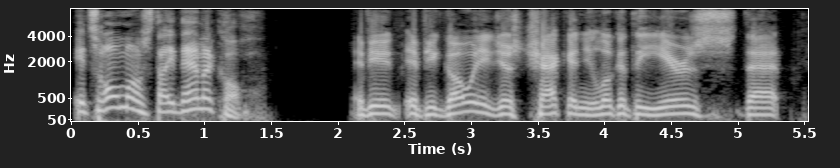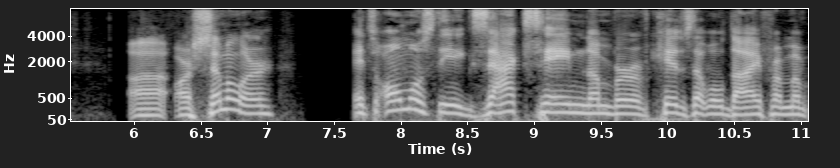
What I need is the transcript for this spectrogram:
it's almost identical. If you, if you go and you just check and you look at the years that, uh, are similar, it's almost the exact same number of kids that will die from an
